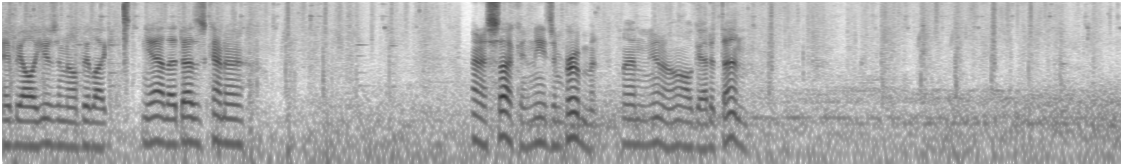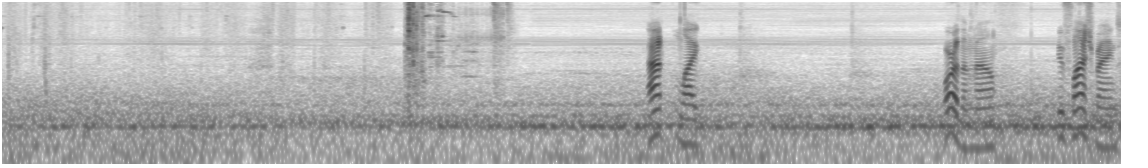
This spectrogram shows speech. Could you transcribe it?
Maybe I'll use it and I'll be like, yeah, that does kind of kind of suck and needs improvement. Then, you know, I'll get it then. Got like four of them now. Two flashbangs.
